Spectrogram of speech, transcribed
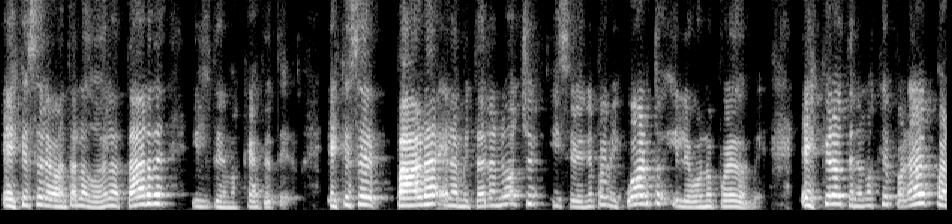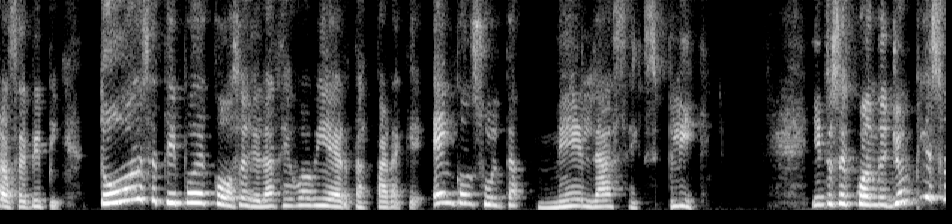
es que se levanta a las 2 de la tarde y tenemos que dar tetero, es que se para en la mitad de la noche y se viene para mi cuarto y luego no puede dormir, es que lo tenemos que parar para hacer pipí. Todo ese tipo de cosas yo las dejo abiertas para que en consulta me las explique. Y entonces cuando yo empiezo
